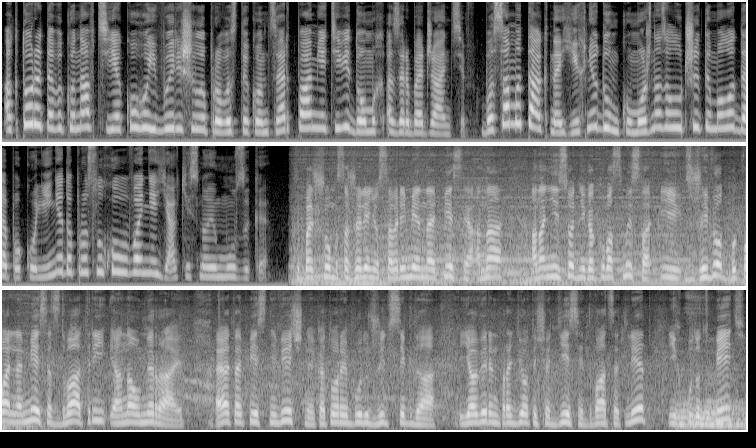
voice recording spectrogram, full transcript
актори та виконавці якого й вирішили провести концерт пам'яті відомих азербайджанців. Бо саме так, на їхню думку, можна залучити молоде покоління до прослуховування якісної музики. К большому сожалению, современная песня, она, она не несет никакого смысла и живет буквально месяц, два, три, и она умирает. А это песни вечные, которые будут жить всегда. И я уверен, пройдет еще 10-20 лет, их будут петь,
